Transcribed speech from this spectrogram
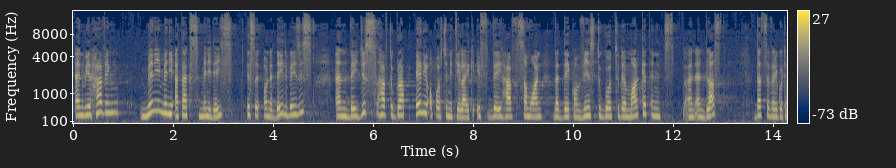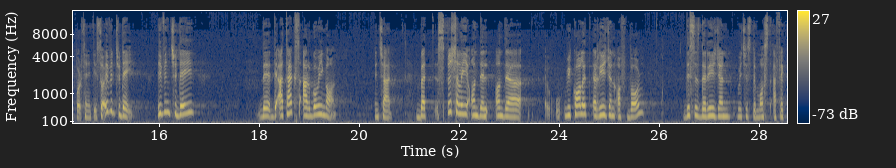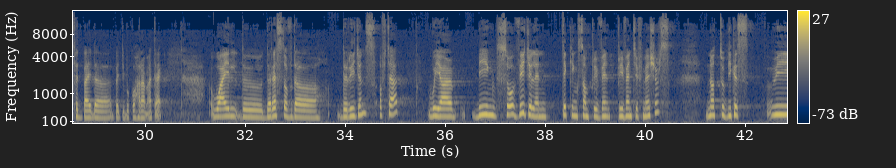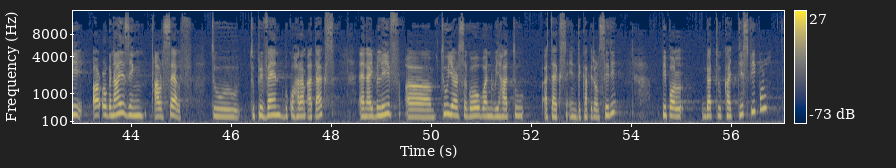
And we're having many, many attacks many days. It's on a daily basis and they just have to grab any opportunity like if they have someone that they convince to go to the market and, and, and blast that's a very good opportunity so even today even today the, the attacks are going on in chad but especially on the on the we call it a region of Bol this is the region which is the most affected by the by the boko haram attack while the the rest of the the regions of Chad. We are being so vigilant, taking some prevent, preventive measures, not to because we are organizing ourselves to to prevent Boko Haram attacks. And I believe uh, two years ago, when we had two attacks in the capital city, people got to catch these people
